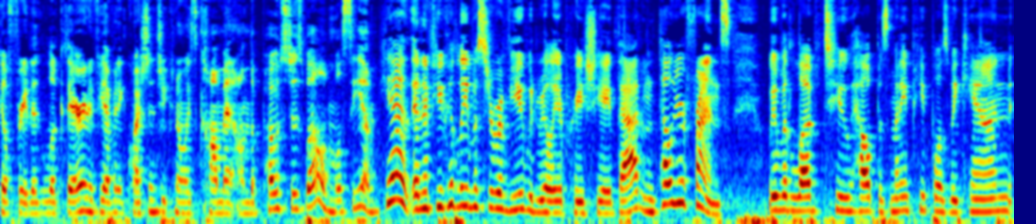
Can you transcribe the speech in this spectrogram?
Feel free to look there. And if you have any questions, you can always comment on the post as well, and we'll see them. Yeah, and if you could leave us a review, we'd really appreciate that. And tell your friends. We would love to help as many people as we can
